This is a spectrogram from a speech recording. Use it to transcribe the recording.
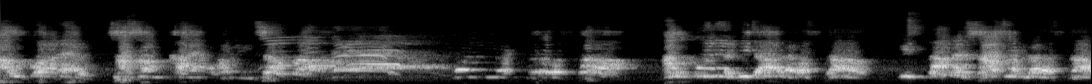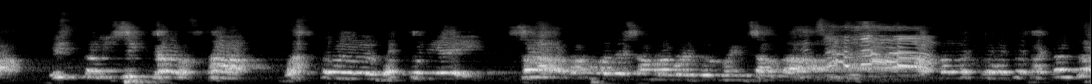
আল কোরআনের শাসন কায়েম হবে ইনশাআল্লাহ কোরআনী অর্থ ব্যবস্থা আল কোরআনের বিচার ব্যবস্থা ইসলামের শাসন ব্যবস্থা ইসলামী শিক্ষা ব্যবস্থা বাস্তবায়নের মধ্য দিয়েই সারা বাংলাদেশ আমরা গড়ে তুলবো ইনশাআল্লাহ। আপনারা ঐক্যবদ্ধ থাকবেন তো?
